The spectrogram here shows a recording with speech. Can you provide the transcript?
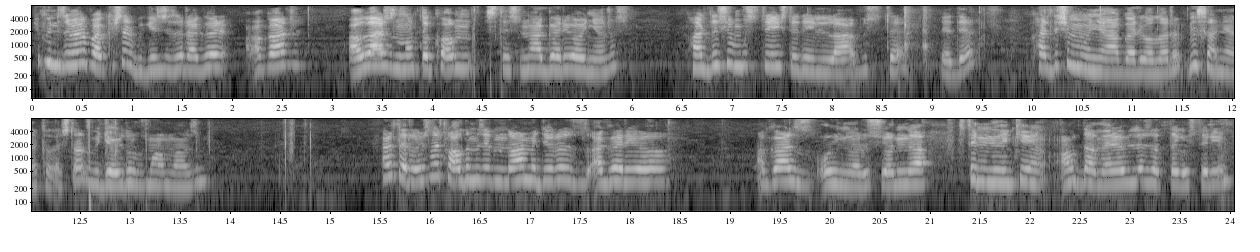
Hepinize merhaba arkadaşlar. Bugün sizlere agar, agar, agars.com sitesinde agari oynuyoruz. Kardeşim bu site istedi illa bu site dedi. Kardeşim oynuyor agarioları. Bir saniye arkadaşlar. Videoyu durdurmam lazım. Evet arkadaşlar kaldığımız yerden devam ediyoruz. Agario Agars oynuyoruz şu anda. Sitenin linki altta verebiliriz hatta göstereyim.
